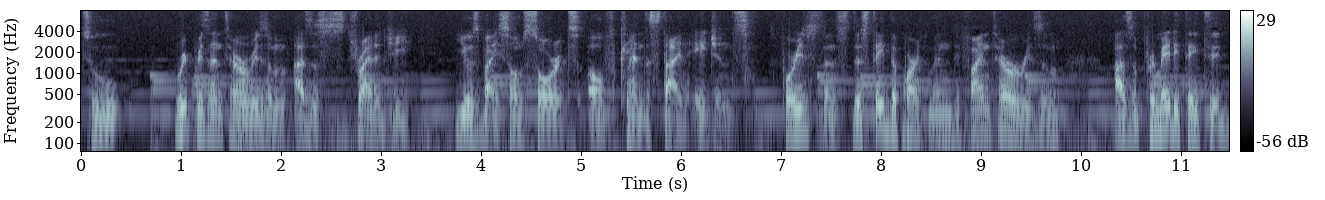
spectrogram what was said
to represent terrorism as a strategy used by some sort of clandestine agents. For instance, the State Department defined terrorism as a premeditated,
